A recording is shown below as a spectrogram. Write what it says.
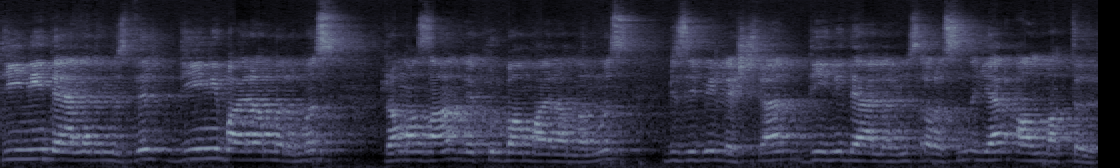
dini değerlerimizdir. Dini bayramlarımız, Ramazan ve kurban bayramlarımız bizi birleştiren dini değerlerimiz arasında yer almaktadır.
